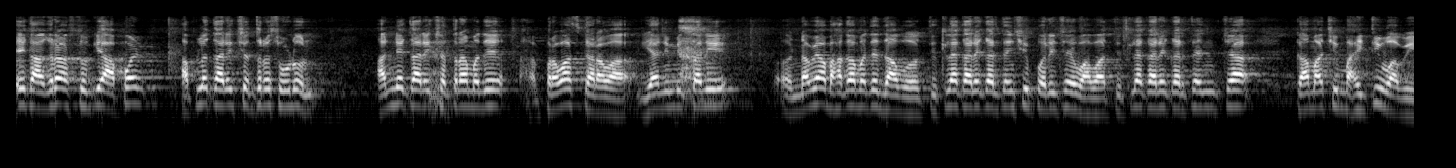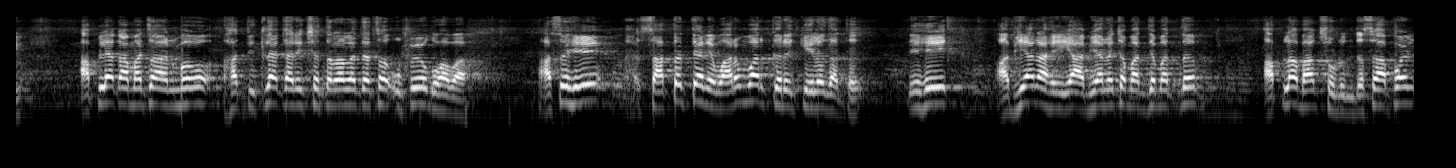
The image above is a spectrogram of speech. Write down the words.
एक आग्रह असतो की आपण आपलं कार्यक्षेत्र सोडून अन्य कार्यक्षेत्रामध्ये प्रवास करावा. या निमित्ताने नव्या भागामध्ये जावं तिथल्या कार्यकर्त्यांशी परिचय व्हावा तिथल्या कार्यकर्त्यांच्या कामाची माहिती व्हावी. आपल्या कामाचा अनुभव हा तिथल्या कार्यक्षेत्राला त्याचा उपयोग व्हावा. असं हे सातत्याने वारंवार कर केलं जातं. ते हे एक अभियान आहे. या अभियानाच्या माध्यमातून आपला भाग सोडून जसं आपण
